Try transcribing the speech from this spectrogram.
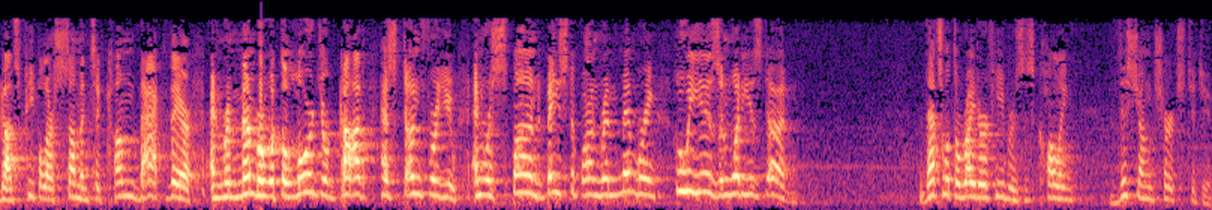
God's people are summoned to come back there and remember what the Lord your God has done for you and respond based upon remembering who He is and what He has done. That's what the writer of Hebrews is calling this young church to do.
